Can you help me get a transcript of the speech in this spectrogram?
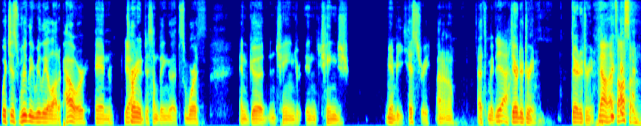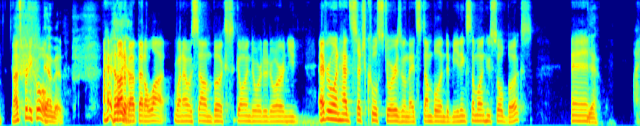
which is really really a lot of power, and Yeah. turn it to something that's worth and good and change and change maybe history. I don't know. That's maybe Yeah. dare to dream, dare to dream. No, that's awesome. That's pretty cool. Yeah, man. I had Hell thought yeah. about that a lot when I was selling books, going door to door, and you everyone had such cool stories when they'd stumble into meeting someone who sold books. And Yeah. I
